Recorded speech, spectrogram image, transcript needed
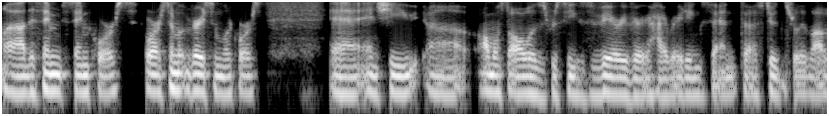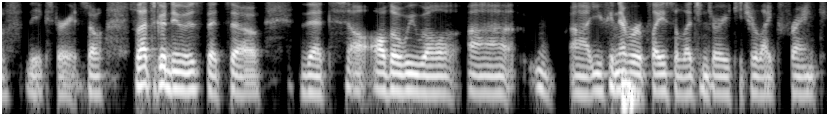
uh, the same same course or a similar, very similar course and, and she uh, almost always receives very very high ratings and uh, students really love the experience so so that's good news that uh, that uh, although we will you can never replace a legendary teacher like Frank,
